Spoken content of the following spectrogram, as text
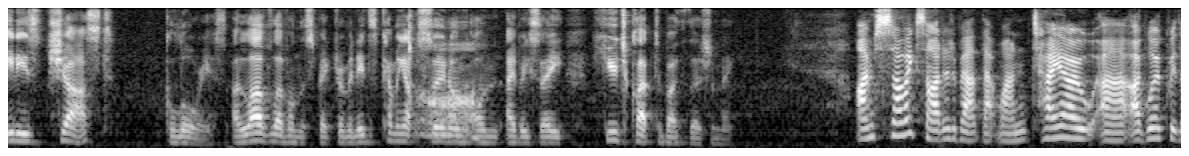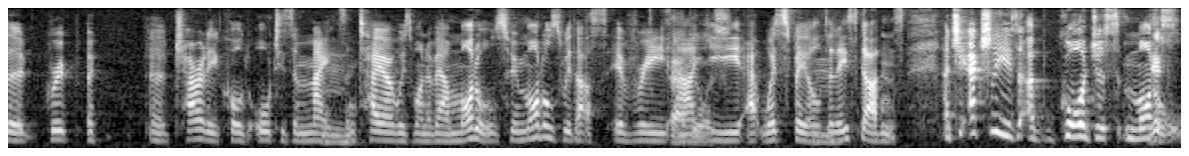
It is just glorious. I love Love on the Spectrum, and it's coming up soon on, on ABC. Huge clap to both of those from me. I'm so excited about that one. Teo, uh, I work with a group, a, a charity called Autism Mates, and Teo is one of our models who models with us every uh, year at Westfield at East Gardens. And she actually is a gorgeous model. Yes.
